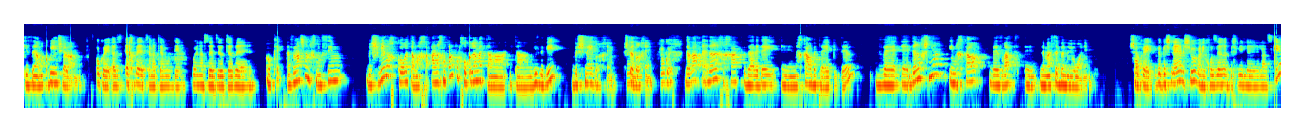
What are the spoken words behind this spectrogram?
כי זה המקביל שלנו. אוקיי, okay, אז איך בעצם אתם עובדים? בואי נעשה את זה יותר... אה, אוקיי, okay, אז מה שאנחנו עושים בשביל לחקור את המחלה, אנחנו קודם כל חוקרים את ה-VZV בשני דרכים, שתי mm. דרכים. אוקיי. Okay. דבר, דרך אחת זה על ידי אה, מחקר בתאי אפיטל, ודרך שנייה היא מחקר בעזרת אה, למעשה בנוירונים. אוקיי, okay, ובשניהם שוב אני חוזרת בשביל אה, להזכיר,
